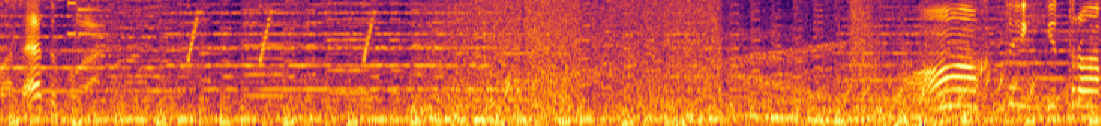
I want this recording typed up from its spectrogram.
Вода 2. Ах ты хитра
